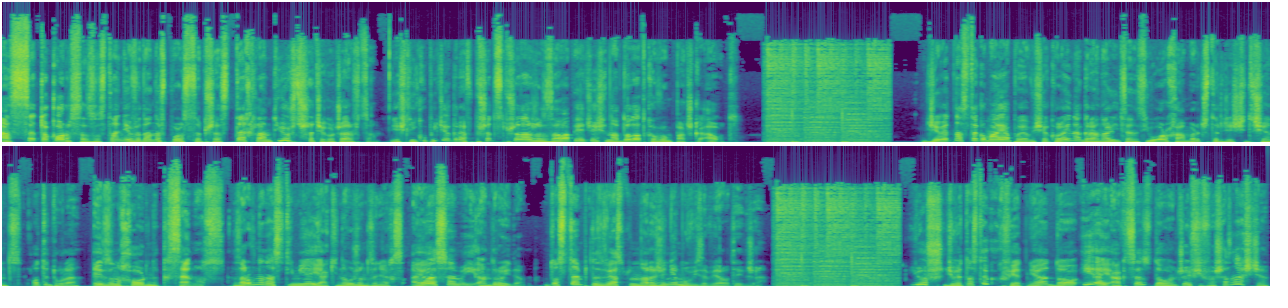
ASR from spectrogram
Assetto Corsa zostanie wydane w Polsce przez Techland już 3 czerwca. Jeśli kupicie grę w przedsprzedaży, załapiecie się na dodatkową paczkę aut. 19 maja pojawi się kolejna gra na licencji Warhammer 40 000 o tytule Eisenhorn Xenos, zarówno na Steamie, jak i na urządzeniach z iOS-em i Androidem. Dostępny zwiastun na razie nie mówi za wiele o tej grze. Już 19 kwietnia do EA Access dołączy FIFA 16.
